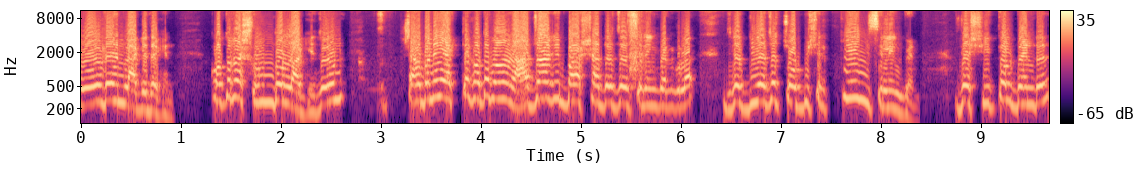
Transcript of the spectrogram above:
গোল্ডেন লাগে দেখেন, কতটা সুন্দর লাগে। যেমন মানে একটা কথা বলো রাজা বাদশাহের যে সিলিং ফ্যানগুলো, যেটা দুই হাজার চব্বিশের কিং সিলিং ফ্যান যে শীতল ব্র্যান্ডের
